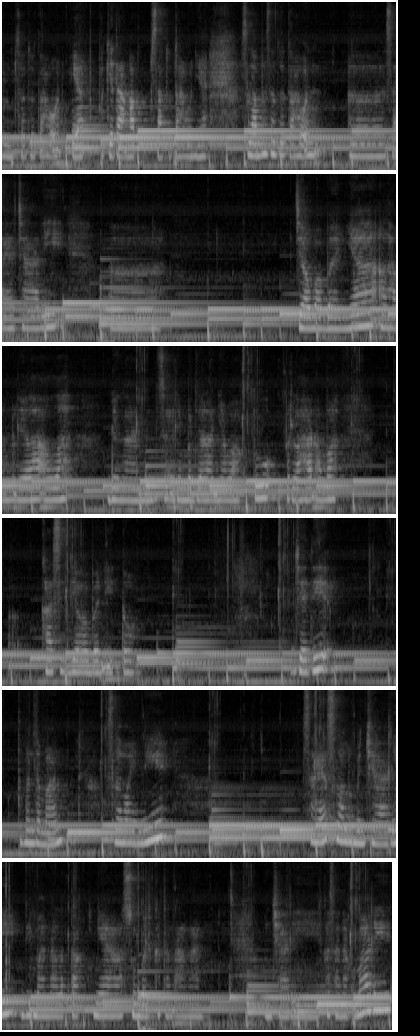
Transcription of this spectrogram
belum satu tahun. Ya kita anggap satu tahun ya. Selama satu tahun uh, saya cari uh, jawabannya alhamdulillah Allah dengan seiring berjalannya waktu perlahan Allah uh, kasih jawaban itu. Jadi teman-teman selama ini saya selalu mencari di mana letaknya sumber ketenangan mencari ke sana kemari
